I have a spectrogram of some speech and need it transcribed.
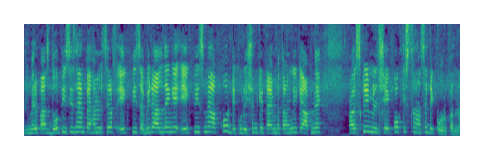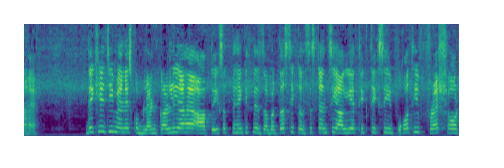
मेरे पास दो पीसीस हैं पर हम सिर्फ़ एक पीस अभी डाल देंगे। एक पीस में आपको डेकोरेशन के टाइम बताऊँगी कि आपने आइसक्रीम मिल्क शेक को किस तरह से डेकोर करना है। देखिए जी, मैंने इसको ब्लेंड कर लिया है। आप देख सकते हैं कितने ज़बरदस्त सी कंसिस्टेंसी आ गई है। थिक थिक सी, बहुत ही फ्रेश और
